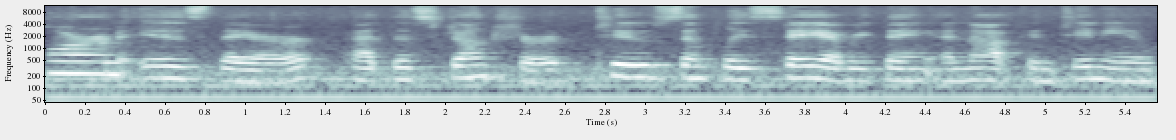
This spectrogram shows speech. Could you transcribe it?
harm is there at this juncture to simply stay everything and not continue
